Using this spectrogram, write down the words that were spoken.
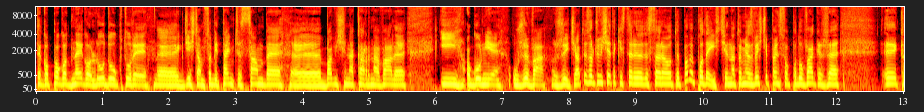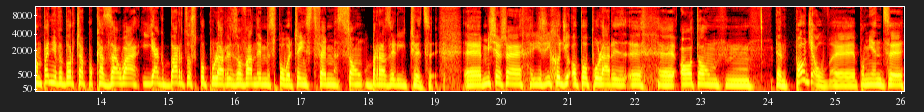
tego pogodnego ludu, który e, gdzieś tam sobie tańczy sambę, e, bawi się na karnawale i ogólnie używa życia. To jest oczywiście takie stere- stereotypowe podejście, natomiast weźcie Państwo pod uwagę, że e, kampania wyborcza pokazała, jak bardzo spopularyzowanym społeczeństwem są Brazylijczycy. E, Myślę, że jeżeli chodzi o populary, e, o tą mm, ten podział e, pomiędzy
